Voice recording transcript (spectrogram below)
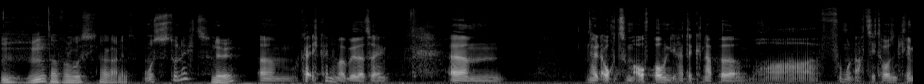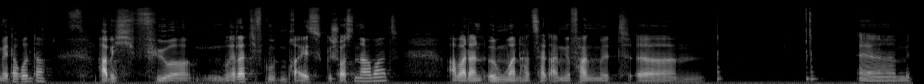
Mhm, davon wusste ich noch gar nichts. Wusstest du nichts? Nö. Ähm, ich kann dir mal Bilder zeigen. Ähm, halt auch zum Aufbauen, die hatte knappe 85.000 Kilometer runter. Habe ich für einen relativ guten Preis geschossen damals. Aber dann irgendwann hat es halt angefangen mit ähm, Äh, mit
